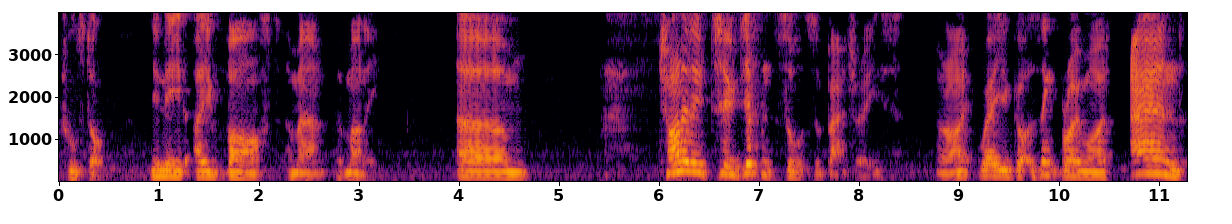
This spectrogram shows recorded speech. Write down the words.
Full stop. You need a vast amount of money. Um, trying to do two different sorts of batteries, all right, where you've got a zinc bromide and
